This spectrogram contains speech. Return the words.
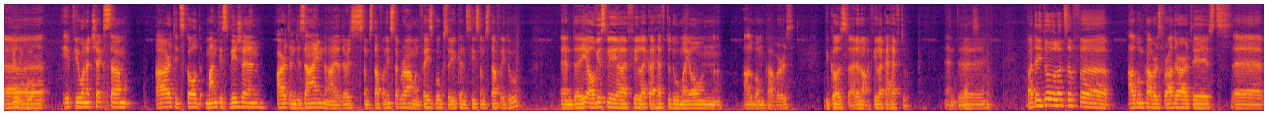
Really cool. Uh, If you want to check some art, it's called Mantis Vision Art and Design. Uh, there is some stuff on Instagram, on Facebook, so you can see some stuff I do. And uh, yeah, obviously, I feel like I have to do my own album covers because I don't know. I feel like I have to. And uh, Nice. but I do lots of uh, album covers for other artists, uh,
